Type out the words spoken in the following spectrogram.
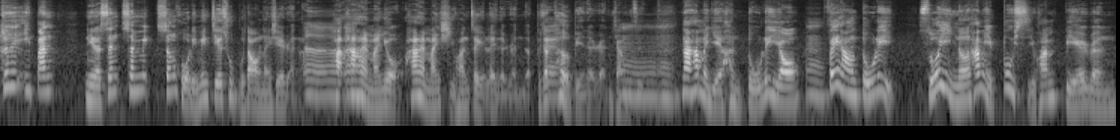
就是一般你的生生命生活里面接触不到的那些人啊，他他还蛮有，他还蛮喜欢这一类的人的，比较特别的人这样子。嗯嗯。那他们也很独立哦，嗯，非常独立。所以呢，他们也不喜欢别人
